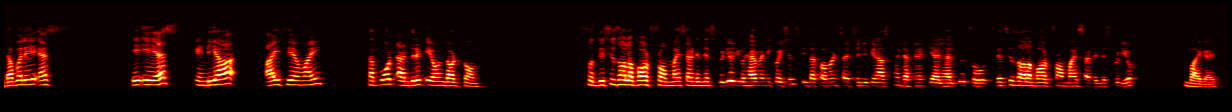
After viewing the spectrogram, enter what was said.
Double A S A A S India ICMAI support at the rate aon.com. So this is all about from my side in this video. You have any questions in the comment section, you can ask me. Definitely I'll help you. So this is all about from my side in this video. Bye guys.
